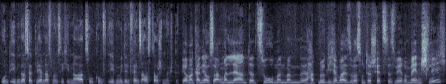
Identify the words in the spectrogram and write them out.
und eben das erklären, dass man sich in naher Zukunft Zukunft eben mit den Fans austauschen möchte. Ja, man kann ja auch sagen, man lernt dazu. Man, man äh, hat möglicherweise was unterschätzt, das wäre menschlich.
